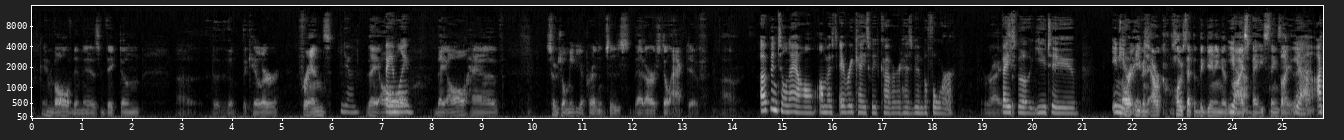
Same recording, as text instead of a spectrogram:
involved in this victim, uh, the, the the killer, friends, Yeah. they all Family. they all have social media presences that are still active. Up until now, almost every case we've covered has been before right, Facebook, YouTube, any or even our close at the beginning of Yeah. MySpace, things like that. Yeah, I,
